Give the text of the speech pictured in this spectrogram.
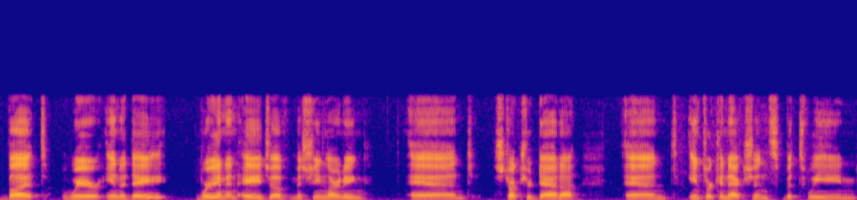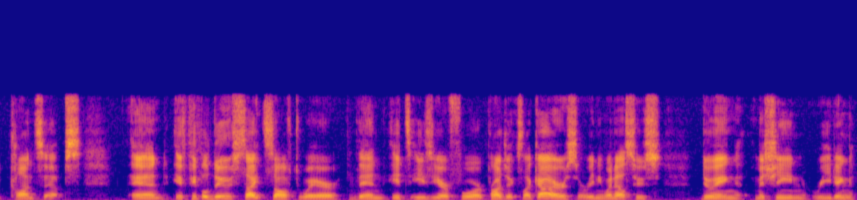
But we're in a day, we're in an age of machine learning and structured data and interconnections between concepts. And if people do cite software, then it's easier for projects like ours or anyone else who's doing machine reading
